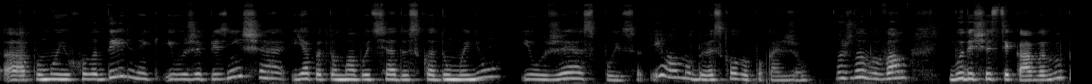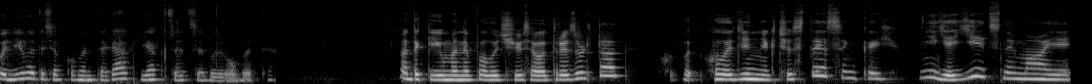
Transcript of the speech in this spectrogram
е, помию холодильник, і вже пізніше я потім, мабуть, сяду, складу меню і вже список. І вам обов'язково покажу. Можливо, вам буде щось цікаве. Ви поділитеся в коментарях, як це, це ви робите. Отакий у мене получився от результат. Холодильник чистесенький, ні яєць немає,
